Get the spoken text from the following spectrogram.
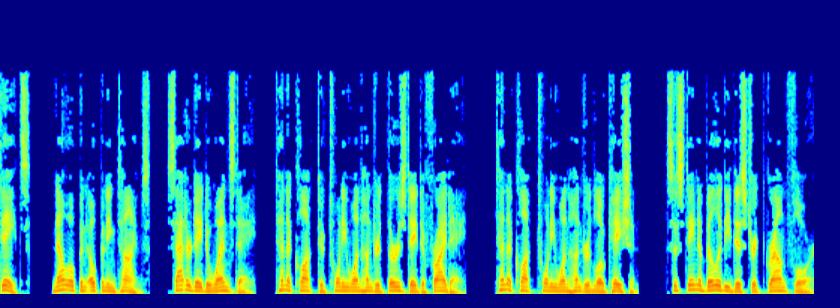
Dates. Now open opening times. Saturday to Wednesday. 10 o'clock to 2100 Thursday to Friday. 10 o'clock 2100 Location. Sustainability District Ground Floor.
